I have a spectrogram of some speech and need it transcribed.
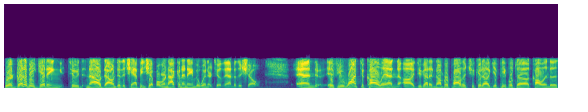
We're going to be getting to now down to the championship, but we're not going to name the winner till the end of the show. And if you want to call in, uh, do you got a number, Paul, that you could uh, give people to call into this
